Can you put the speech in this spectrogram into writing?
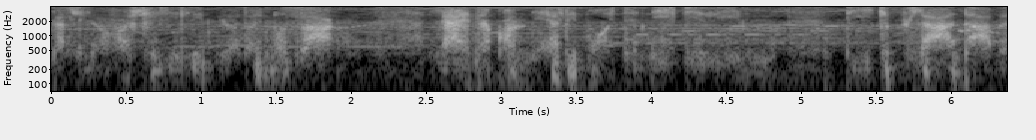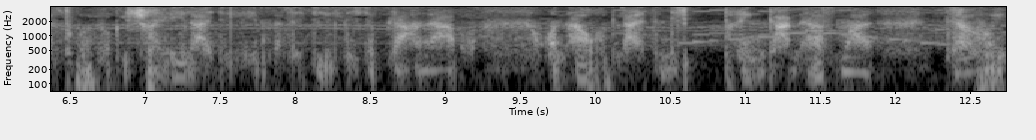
dass ihr auch versteht, ihr Lieben. Ich soll nur sagen, leider kommen erst die Projekte nicht, ihr Lieben, die ich geplant habe. Es tut mir wirklich schräg leid, ihr Lieben, dass ich die jetzt nicht geplant habe und auch leider nicht bringen kann. Erstmal, sorry,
